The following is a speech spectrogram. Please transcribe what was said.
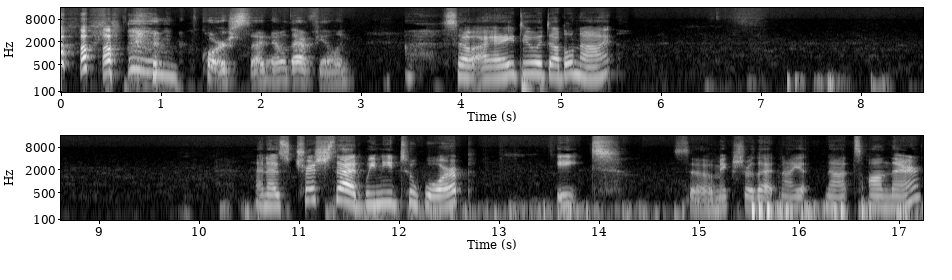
of course, I know that feeling. So I do a double knot. And as Trish said, we need to warp eight. So make sure that knot's on there.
